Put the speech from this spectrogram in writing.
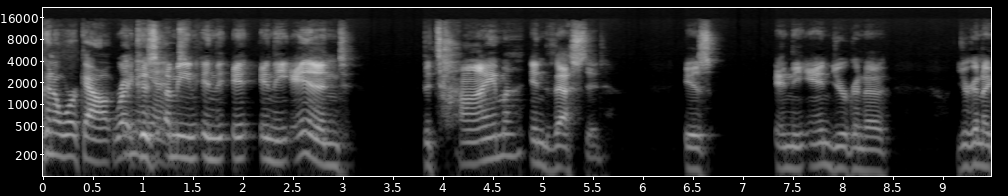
to work out. right because i mean in the in, in the end the time invested is in the end you're gonna you're gonna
